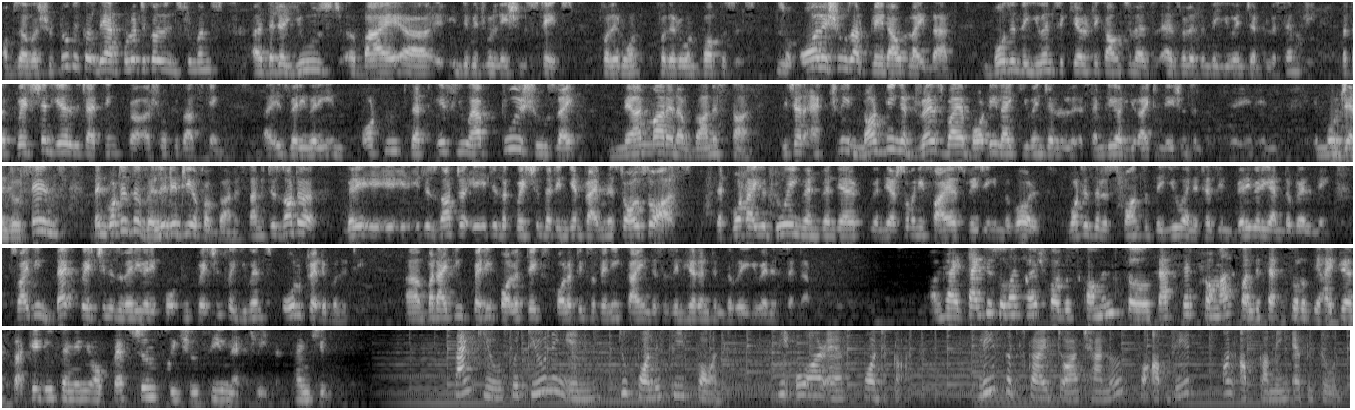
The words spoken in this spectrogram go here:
observers should do because they are political instruments that are used by individual nation states for their own for their own purposes. Mm-hmm. So all issues are played out like that, both in the UN Security Council as as well as in the UN General Assembly. But the question here, which I think uh, Ashok is asking, uh, is very very important. That if you have two issues like Myanmar and Afghanistan, which are actually not being addressed by a body like UN General Assembly or United Nations in, in, in more general sense, then what is the validity of Afghanistan? It is not a very it, it is not a, it is a question that Indian Prime Minister also asks that what are you doing when, when there when there are so many fires raging in the world? What is the response of the UN? It has been very very underwhelming. So I think that question is a very very important question for UN's own credibility. Uh, but I think petty politics, politics of any kind, this is inherent in the way UN is set up. All right. Thank you so much, Harsh, for those comments. So that's it from us on this episode of the Ideas Factory. Do send in your questions. We shall see you next week. Thank you. Thank you for tuning in to Policy Pod, the ORF podcast. Please subscribe to our channel for updates on upcoming episodes.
